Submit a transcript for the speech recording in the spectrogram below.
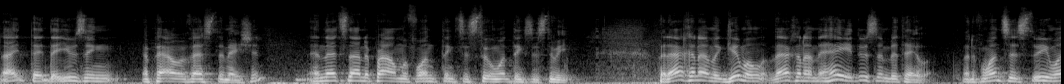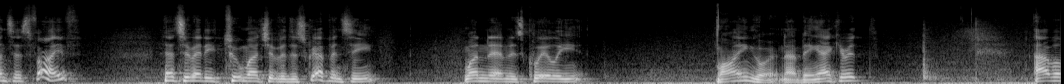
right? They, are using a power of estimation, and that's not a problem if one thinks it's two and one thinks it's three. But achanam gimel, achanam hey, do some betela. But if one says three, one says five, that's already too much of a discrepancy. One of them is clearly lying or not being accurate. But they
